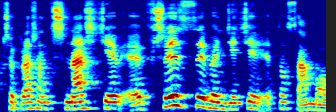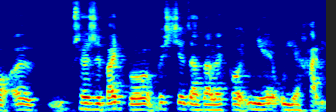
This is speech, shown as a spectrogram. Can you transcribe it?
przepraszam, 13, e, wszyscy będziecie to samo e, przeżywać, bo byście za daleko nie ujechali.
